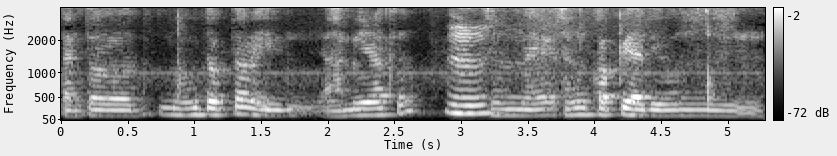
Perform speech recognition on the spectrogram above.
tanto Doctor y a Miracle Ujú. son, eh, son copias de un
